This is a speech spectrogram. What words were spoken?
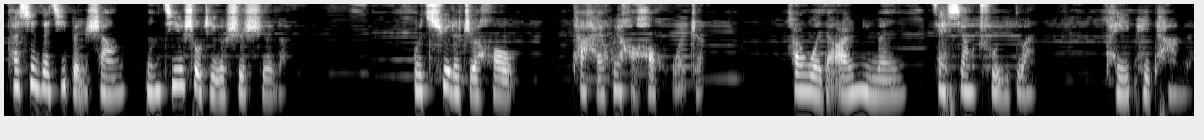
他现在基本上能接受这个事实了。我去了之后，他还会好好活着。而我的儿女们再相处一段，陪陪他们，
